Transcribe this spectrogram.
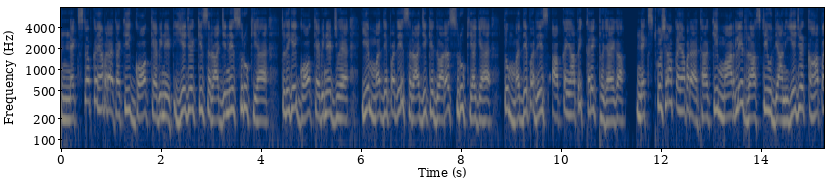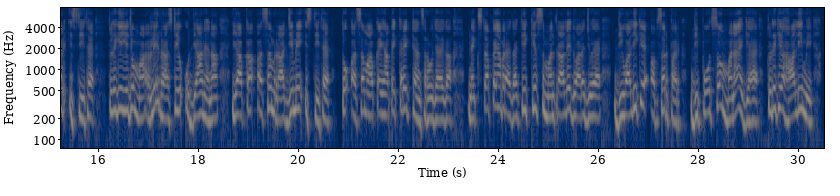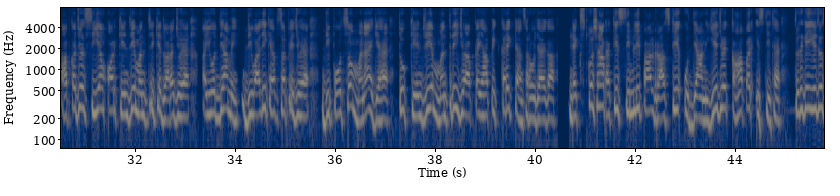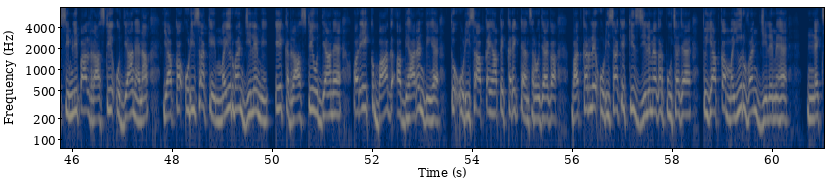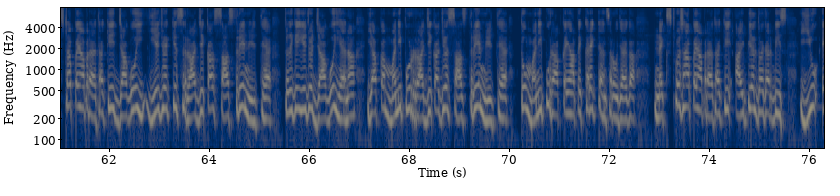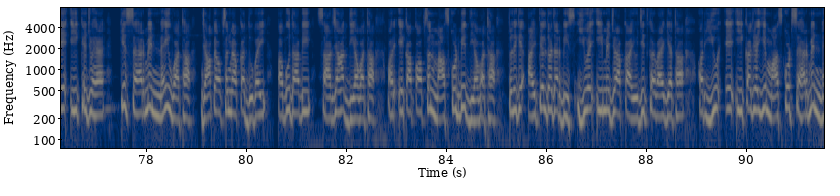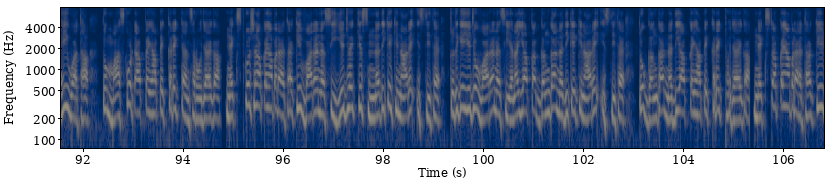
नेक्स्ट आपका यहाँ पर आया था कि गौ कैबिनेट, ये जो है किस राज्य ने शुरू किया है? तो देखिए, गौ कैबिनेट जो है, ये मध्य प्रदेश राज्य के द्वारा शुरू किया गया है। तो मध्य प्रदेश आपका यहाँ पे करेक्ट हो जाएगा। नेक्स्ट क्वेश्चन आपका यहाँ पर आया था कि मार्ले राष्ट्रीय उद्यान, ये जो है कहाँ पर स्थित है? तो देखिए, ये जो मार्ले राष्ट्रीय उद्यान है ना, ये आपका असम राज्य में स्थित है। तो असम आपका यहाँ पे करेक्ट आंसर हो जाएगा। नेक्स्ट आपका यहाँ पर आया था कि किस मंत्रालय द्वारा जो है दिवाली के अवसर पर दीपोत्सव मनाया गया है? तो देखिए, हाल ही में आपका जो है सीएम और केंद्रीय मंत्री के द्वारा जो है अयोध्या में दिवाली के अवसर पर जो है दीपोत्सव मनाया गया है। तो केंद्रीय मंत्री जो आपका यहाँ पे करेक्ट आंसर हो जाएगा। नेक्स्ट क्वेश्चन आपका कि सिमलीपाल राष्ट्रीय उद्यान, ये जो है कहाँ पर स्थित है? तो देखिए, ये जो सिमलीपाल राष्ट्रीय उद्यान है ना, ये आपका उड़ीसा के मयूरभंज ज़िले में एक राष्ट्रीय उद्यान है और एक बाघ अभ्यारण्य भी है। तो उड़ीसा आपका यहाँ पे करेक्ट आंसर हो जाएगा। बात कर ले उड़ीसा के किस ज़िले में अगर पूछा जाए तो ये आपका मयूरभंज ज़िले में है। नेक्स्ट आपका यहाँ पर आया था कि जागोई, ये जो है किस राज्य का शास्त्रीय नृत्य है? तो देखिए, ये जो जागोई है ना, ये आपका मणिपुर राज्य का जो है शास्त्रीय नृत्य है। तो मणिपुर आपका यहाँ पे करेक्ट आंसर हो जाएगा। नेक्स्ट क्वेश्चन आपका यहाँ पर आया था कि आईपीएल 2020 यूएई के जो है किस शहर में नहीं हुआ था? जहाँ पे ऑप्शन में आपका दुबई, अबू धाबी, शारजहाँ दिया हुआ था और एक आपका ऑप्शन मास्कोट भी दिया हुआ था। तो देखिए आईपीएल 2020 यूएई में जो आपका आयोजित करवाया गया था और यूएई का जो है ये मास्कोट शहर में नहीं हुआ था। तो मास्कोट आपका यहाँ पे करेक्ट आंसर हो जाएगा। नेक्स्ट क्वेश्चन आपका यहाँ पर आया था कि वाराणसी, ये जो है किस नदी के किनारे स्थित है? तो देखिए, ये जो वाराणसी है ना, ये आपका गंगा नदी के किनारे स्थित है। तो गंगा नदी आपका यहाँ पे करेक्ट हो जाएगा। नेक्स्ट आपका यहाँ पर आया था कि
